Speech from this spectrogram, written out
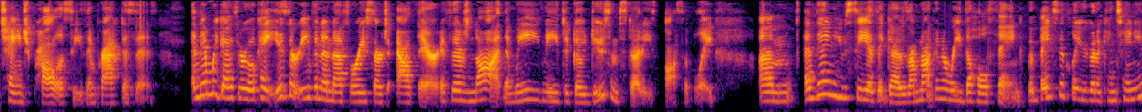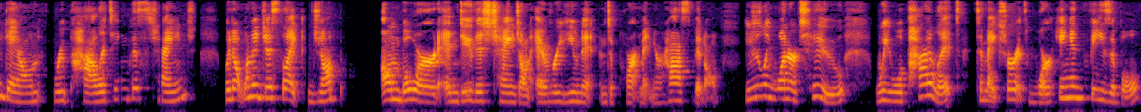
change policies and practices. And then we go through, okay, is there even enough research out there? If there's not, then we need to go do some studies possibly. Um, and then you see as it goes, I'm not going to read the whole thing, but basically you're going to continue down repiloting this change. We don't want to just like jump on board and do this change on every unit and department in your hospital. Usually one or two, we will pilot to make sure it's working and feasible.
